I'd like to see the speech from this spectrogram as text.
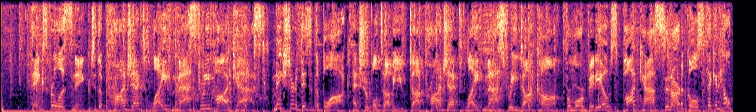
Thanks for listening to the Project Life Mastery Podcast. Make sure to visit the blog at www.projectlifemastery.com for more videos, podcasts, and articles that can help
